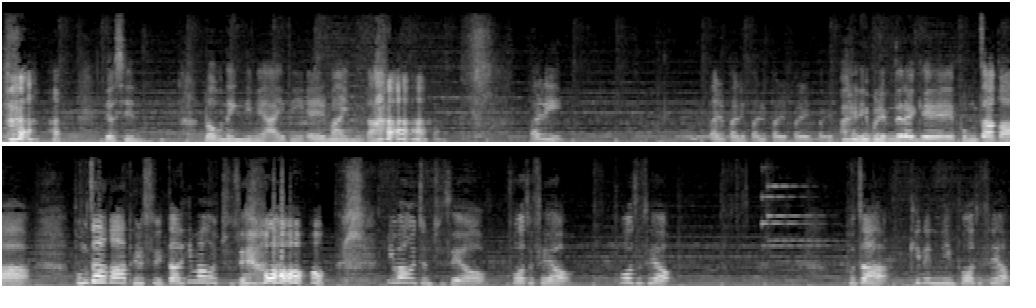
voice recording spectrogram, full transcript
여신 러브냉님의 아이디 엘마입니다. 빨리 빨리 빨리 빨리 빨리 빨리 빨리 빨리 부림들에게 봉자가 봉자가 될 수 있다는 희망을 주세요. 희망을 좀 주세요. 도와주세요. 도와주세요. 부자 키리님 도와주세요.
